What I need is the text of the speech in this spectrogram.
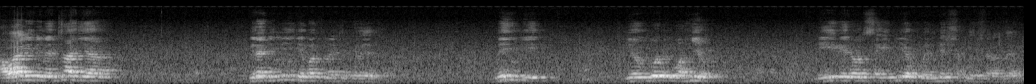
Awali nimetaja miradi mingi ambayo tunaitekeleza. Mingi miongoni mwa hiyo ni ile inayosaidia kuendesha biashara zenu,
